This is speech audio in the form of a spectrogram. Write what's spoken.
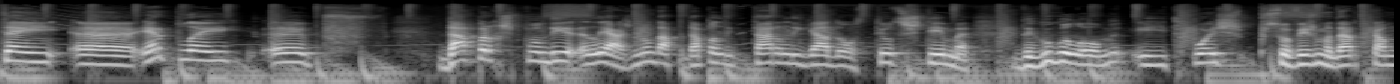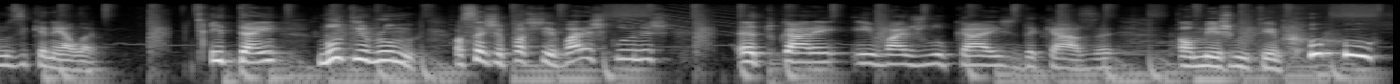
tem uh, AirPlay, uh, Dá para responder, aliás, não dá, dá para estar ligado ao teu sistema de Google Home e depois, por sua vez, mandar tocar música nela. E tem multi-room, ou seja, podes ter várias colunas a tocarem em vários locais da casa ao mesmo tempo. Uhul.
